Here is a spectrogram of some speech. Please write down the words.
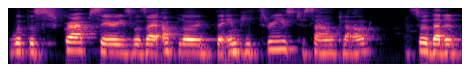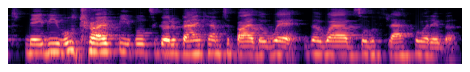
with the scrap series was I upload the MP3s to SoundCloud so that it maybe will drive people to go to Bandcamp to buy the wet, the WAVs or the FLAC or whatever.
